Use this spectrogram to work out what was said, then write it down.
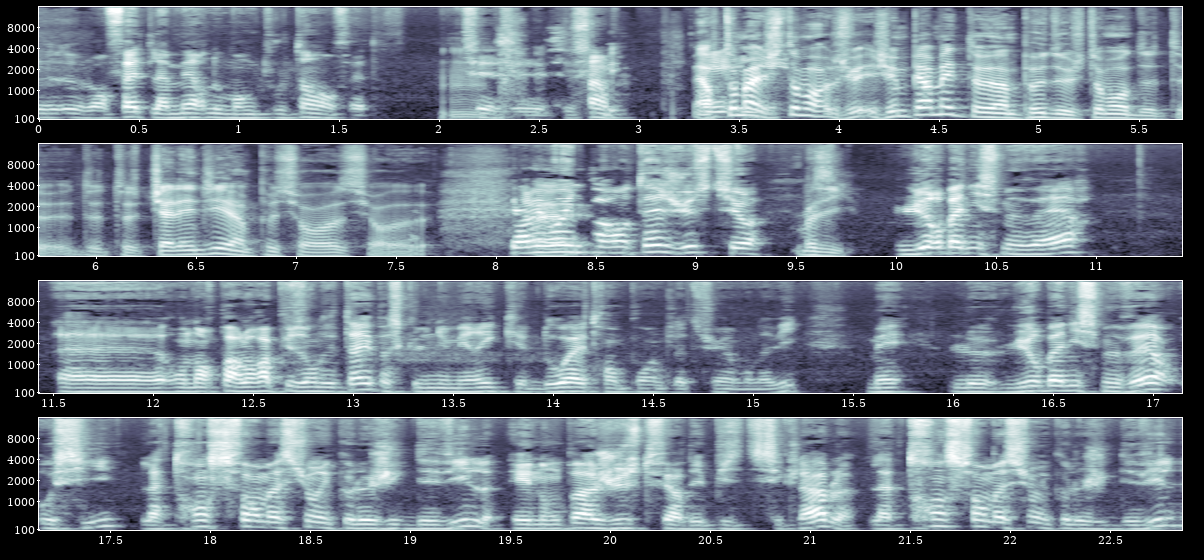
euh, en fait, la mer nous manque tout le temps, en fait. Hmm. C'est simple. Alors Thomas, justement, je vais, je vais, me permettre un peu de justement de te, de te challenger un peu sur. sur Permets-moi euh... une parenthèse juste sur l'urbanisme vert. Euh, on en reparlera plus en détail parce que le numérique doit être en pointe là-dessus, à mon avis. Mais l'urbanisme vert aussi, la transformation écologique des villes, et non pas juste faire des pistes cyclables, la transformation écologique des villes,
